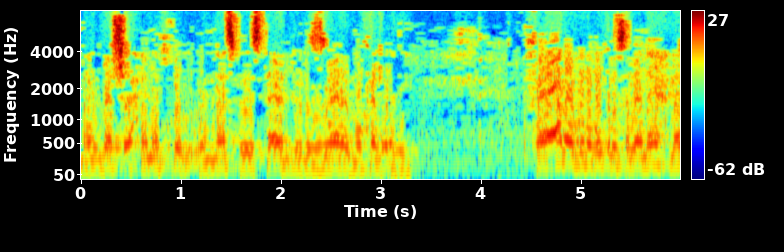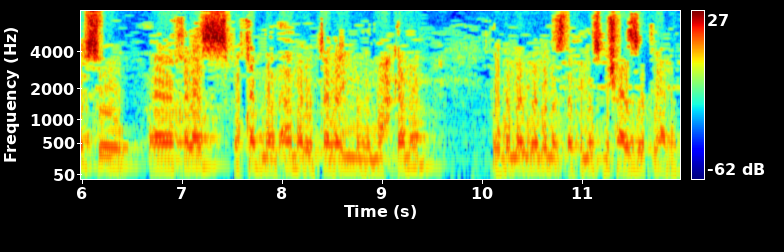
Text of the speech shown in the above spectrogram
ما نقدرش إحنا ندخل والناس بيستعدوا للزيارة المفاجئة دي. فأنا وابونا بطرس اللي نايح نفسه آه خلاص فقدنا الأمل وطالعين من المحكمة وقلنا لابونا استفانوس مش عايز يطلع بقى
